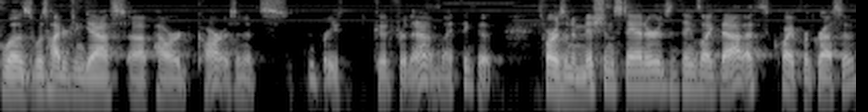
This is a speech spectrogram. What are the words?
was was hydrogen gas uh, powered cars, and it's pretty good for them. I think that as far as an emission standards and things like that, that's quite progressive.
